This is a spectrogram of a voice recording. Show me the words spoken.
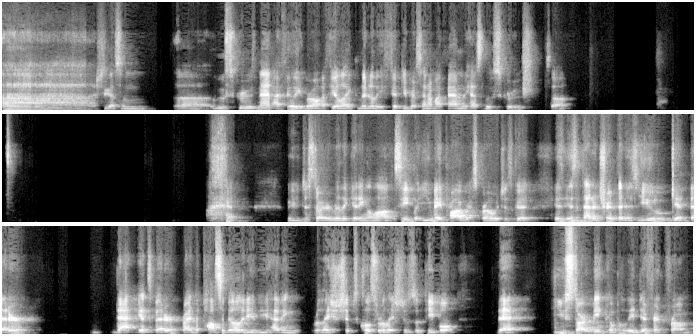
ah, uh, she's got some uh, loose screws, man. I feel you, bro. I feel like literally 50% of my family has loose screws. So we just started really getting along. See, but you made progress, bro, which is good. Isn't that a trip that as you get better, that gets better, right? The possibility of you having relationships, closer relationships with people that you start being completely different from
